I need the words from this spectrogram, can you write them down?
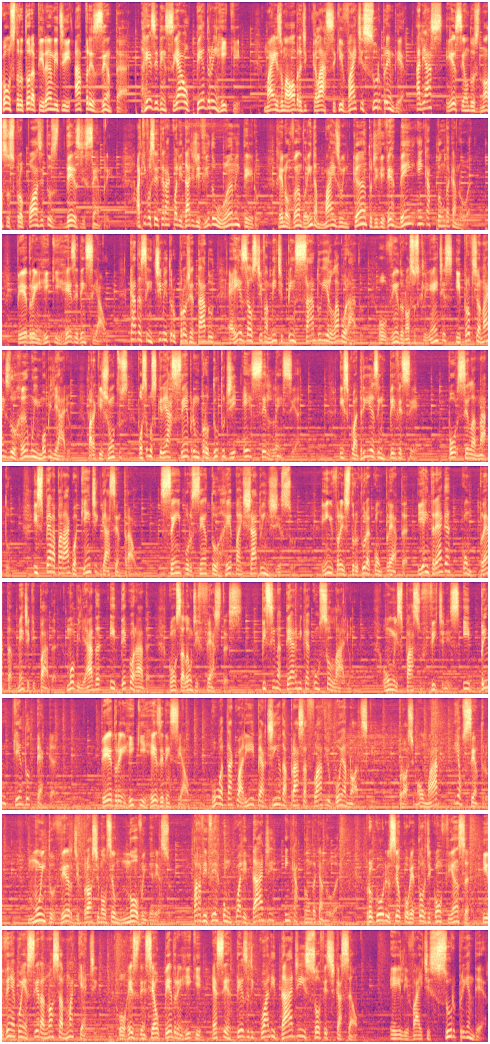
Construtora Pirâmide apresenta Residencial Pedro Henrique. Mais uma obra de classe que vai te surpreender. Aliás, esse é um dos nossos propósitos desde sempre. Aqui você terá qualidade de vida o ano inteiro, renovando ainda mais o encanto de viver bem em Capão da Canoa. Pedro Henrique Residencial. Cada centímetro projetado é exaustivamente pensado e elaborado ouvindo nossos clientes e profissionais do ramo imobiliário, para que juntos possamos criar sempre um produto de excelência. Esquadrias em PVC, porcelanato, espera para água quente e gás central, 100% rebaixado em gesso, infraestrutura completa e a entrega completamente equipada, mobiliada e decorada, com salão de festas, piscina térmica com solário, um espaço fitness e brinquedoteca. Pedro Henrique Residencial, Rua Taquari, pertinho da Praça Flávio Bojanovski, próximo ao mar e ao centro. Muito verde próximo ao seu novo endereço, para viver com qualidade em Capão da Canoa. Procure o seu corretor de confiança e venha conhecer a nossa maquete. O Residencial Pedro Henrique é certeza de qualidade e sofisticação ele vai te surpreender.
